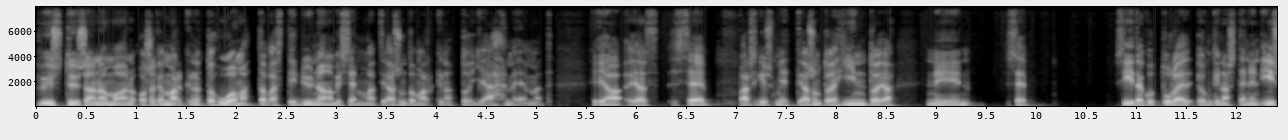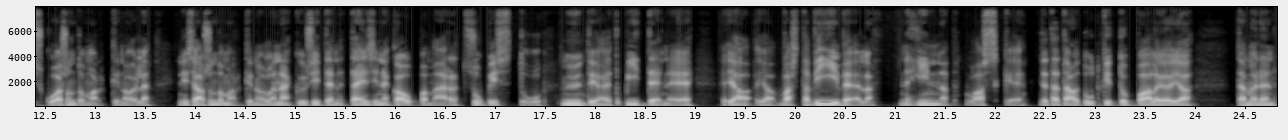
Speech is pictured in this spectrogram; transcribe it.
Pystyy sanomaan, osakemarkkinat on huomattavasti dynaamisemmat ja asuntomarkkinat on jähmeemmät. Ja, ja se, varsinkin jos miettii asuntojen hintoja, niin se siitä kun tulee jonkinasteinen isku asuntomarkkinoille, niin se asuntomarkkinoilla näkyy siten, että ensin ne kauppamäärät supistuu, myyntiajat pitenee ja, ja vasta viiveellä ne hinnat laskee. Ja tätä on tutkittu paljon ja tämmöinen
